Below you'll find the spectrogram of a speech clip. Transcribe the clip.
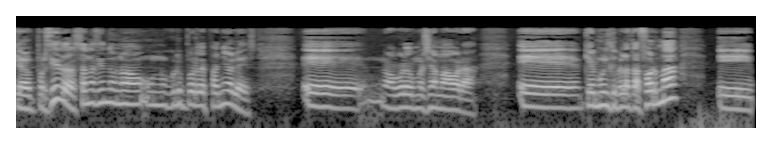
que por cierto, lo están haciendo unos grupos de españoles, eh, no me acuerdo cómo se llama ahora, eh, que es multiplataforma. Eh,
